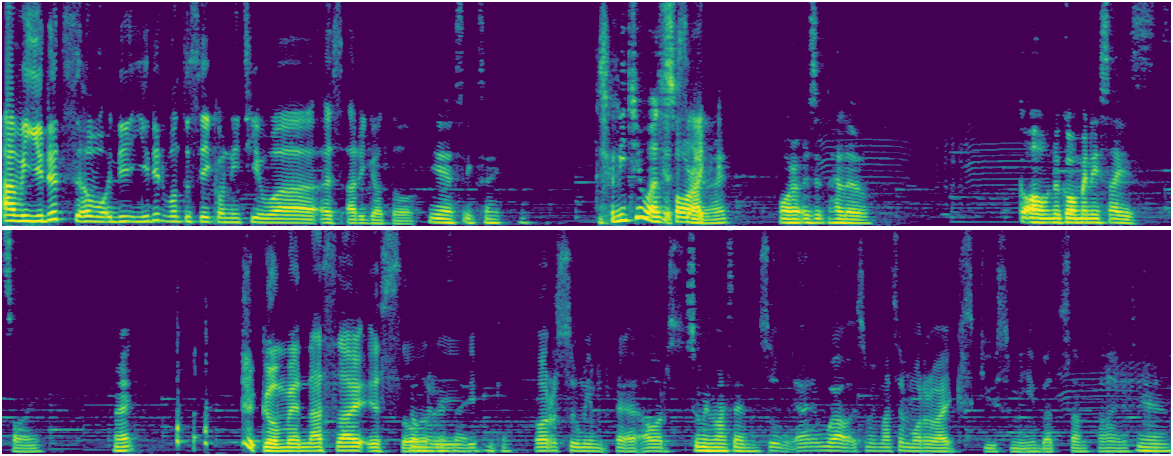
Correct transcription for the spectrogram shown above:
I mean, you did so. You did want to say konnichiwa as arigato. Yes, exactly. Konnichiwa is sorry, like- right? Or is it hello? Oh, no, gomenasai is sorry. Right? Gomen nasai is Gomenasai. sorry. Okay. Or sumi, uh, or Sumimasen. sumi. Uh, well, sumimasen more like excuse me, but sometimes Yeah.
